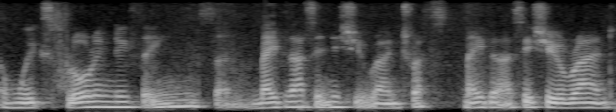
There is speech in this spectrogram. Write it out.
and we're exploring new things. And maybe that's an issue around trust. Maybe that's an issue around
